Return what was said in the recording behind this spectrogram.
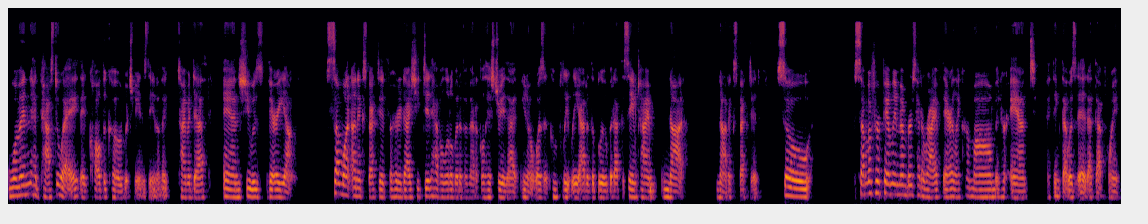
woman had passed away. They'd called the code which means you know the time of death. And she was very young somewhat unexpected for her to die. She did have a little bit of a medical history that, you know, wasn't completely out of the blue, but at the same time, not not expected. So some of her family members had arrived there, like her mom and her aunt. I think that was it at that point,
